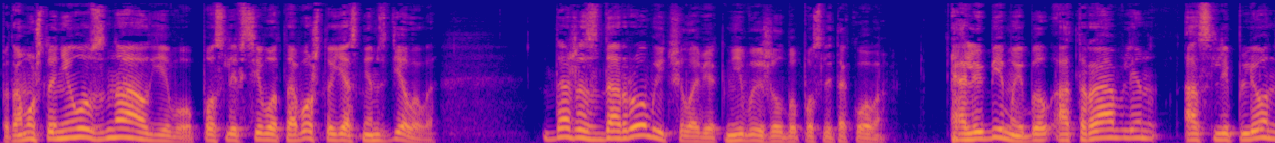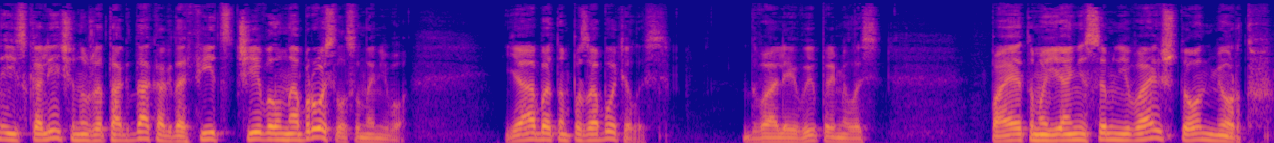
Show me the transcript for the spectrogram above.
потому что не узнал его после всего того, что я с ним сделала. Даже здоровый человек не выжил бы после такого. А любимый был отравлен, ослеплен и искалечен уже тогда, когда Фитцчивел набросился на него. Я об этом позаботилась. Двалия выпрямилась. Поэтому я не сомневаюсь, что он мертв.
